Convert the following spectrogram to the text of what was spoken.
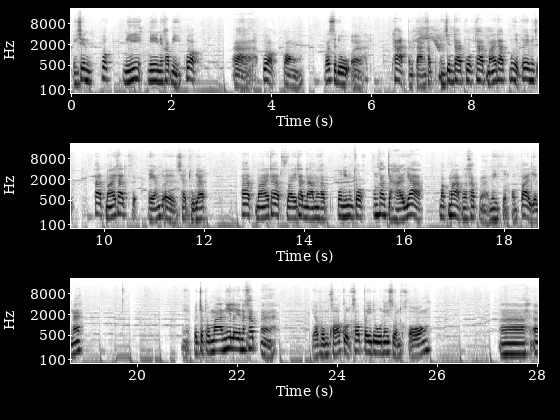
อย่างเช่นพวกนี้นี่นะครับนี่พวก อ่าพวกกล่องวัสดุอ่าธาตุต่างๆ ครับ อย่างเช่นธาตุพวกธาตุไม้ธาตุมืดเอ้ยไม่ใช่ธาตุไม้ธาตุแสงเออใช่ถูกแล้วธาตุไม้ธาตุไฟธาตุน้ำนะครับ พวกนี้มันก็ค่อนข้างจะหายากมาก ๆนะครับในส่วนของป้ายเหลืองนะนี่ก็จะประมาณนี้เลยนะครับอ่าเดี๋ยวผมขอกดเข้าไปดูในส่วนของอ่าอ่า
